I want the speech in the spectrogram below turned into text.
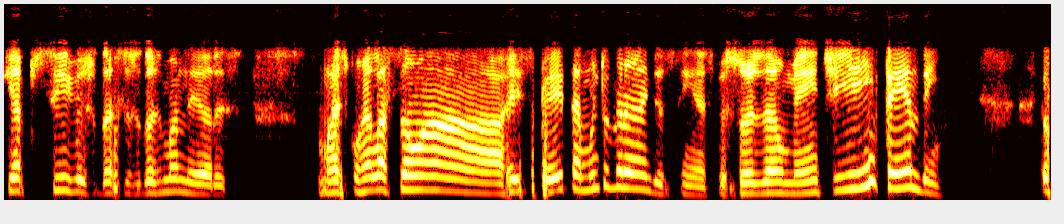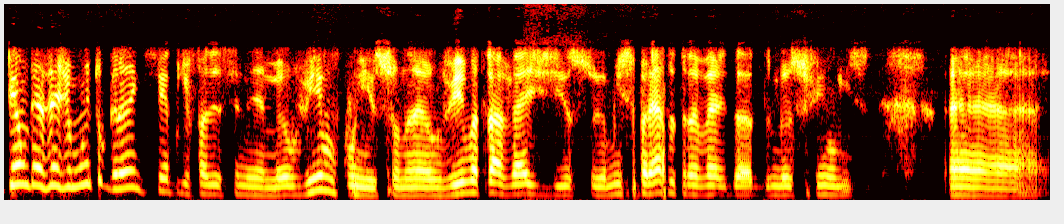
que é possível dessas duas maneiras. Mas com relação a respeito, é muito grande, assim, as pessoas realmente entendem. Eu tenho um desejo muito grande sempre de fazer cinema, eu vivo com isso, né? Eu vivo através disso, eu me expresso através da, dos meus filmes. É...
